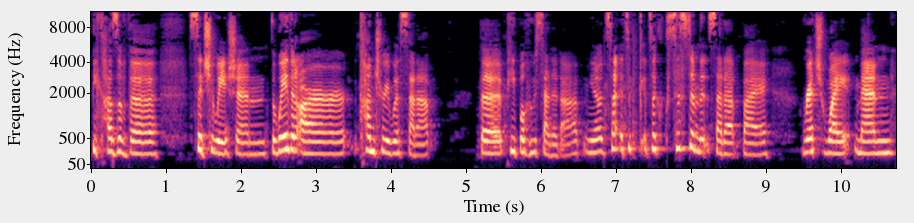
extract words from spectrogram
because of the situation, the way that our country was set up, the people who set it up. You know, it's a, it's a, it's a system that's set up by rich white men,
